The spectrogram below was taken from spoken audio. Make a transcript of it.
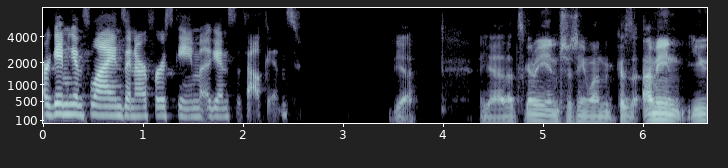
our game against Lions and our first game against the Falcons. Yeah, yeah, that's gonna be an interesting one because I mean, you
